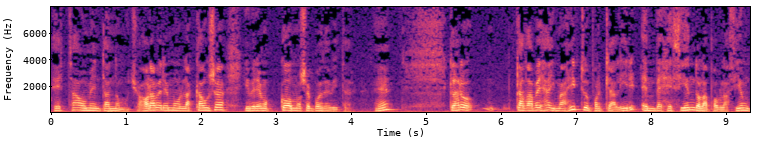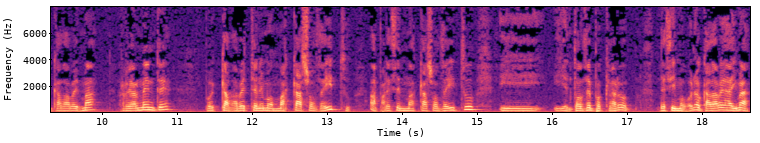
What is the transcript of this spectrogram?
está aumentando mucho. Ahora veremos las causas y veremos cómo se puede evitar. ¿eh? Claro, cada vez hay más ictus, porque al ir envejeciendo la población cada vez más, realmente pues cada vez tenemos más casos de ictus, aparecen más casos de ictus y, y entonces, pues claro, decimos, bueno, cada vez hay más.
